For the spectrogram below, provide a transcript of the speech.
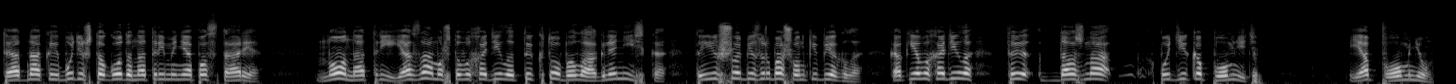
Ты, однако, и будешь что года на три меня постарее. Но на три. Я замуж что выходила, ты кто была? Оглянись-ка. Ты еще без рубашонки бегала. Как я выходила, ты должна поди-ка помнить. Я помню.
